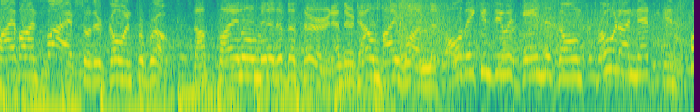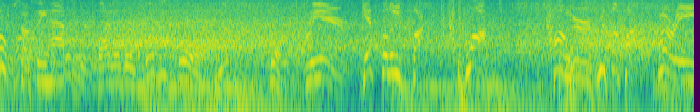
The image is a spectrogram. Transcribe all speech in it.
five on five, so they're going for broke. The final minute of the third, and they're down by one. All they can do is gain the zone, throw it on net, and hope something happens. Assisted by number 24, Matt Cooke. Briere gets the loose puck. Blocked. Conger with the puck. Fleury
